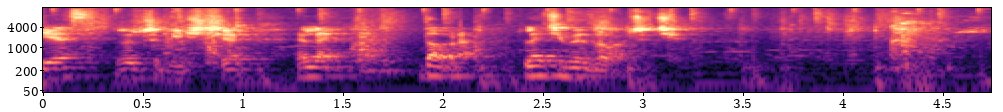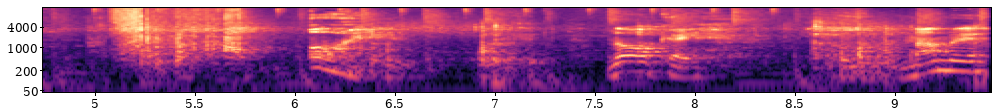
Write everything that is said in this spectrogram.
Jest rzeczywiście letnia. Dobra, lecimy zobaczyć. No okej. Mamy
